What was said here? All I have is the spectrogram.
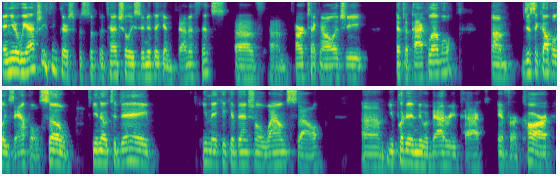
And you know, we actually think there's some potentially significant benefits of um, our technology at the pack level. Um, just a couple examples. So, you know, today you make a conventional wound cell, um, you put it into a battery pack, and for a car,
